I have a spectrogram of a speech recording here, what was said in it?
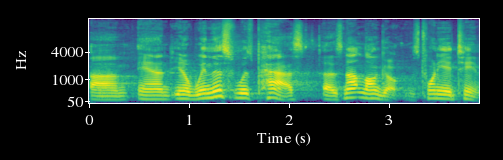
Um, and you know, when this was passed, uh, it's not long ago, it was 2018.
